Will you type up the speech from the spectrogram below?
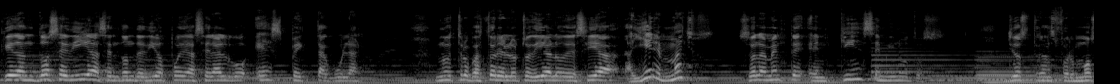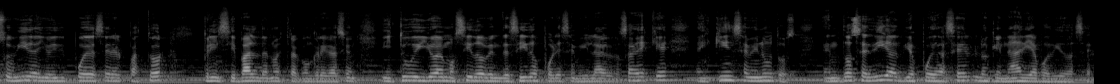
Quedan 12 días en donde Dios puede hacer algo espectacular. Nuestro pastor el otro día lo decía, ayer en Machos, solamente en 15 minutos. Dios transformó su vida y hoy puede ser el pastor principal de nuestra congregación. Y tú y yo hemos sido bendecidos por ese milagro. ¿Sabes qué? En 15 minutos, en 12 días, Dios puede hacer lo que nadie ha podido hacer.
